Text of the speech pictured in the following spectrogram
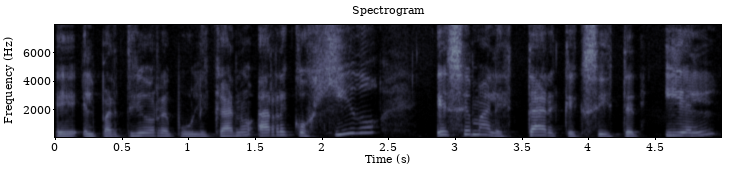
eh, el Partido Republicano, ha recogido ese malestar que existe y él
